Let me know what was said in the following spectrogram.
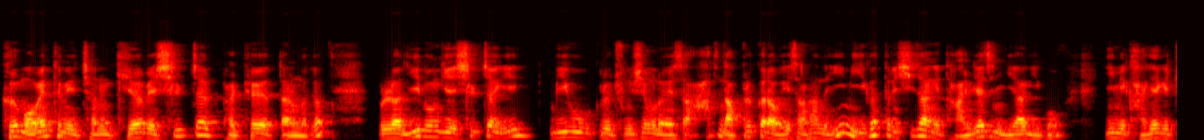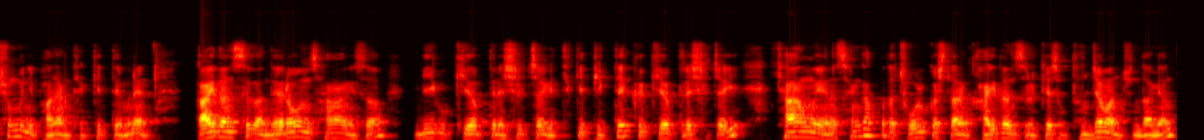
그 모멘텀이 저는 기업의 실적 발표였다는 거죠. 물론 2분기 실적이 미국을 중심으로 해서 아주 나쁠 거라고 예상을 하는데 이미 이것들은 시장에 다 알려진 이야기고 이미 가격이 충분히 반영됐기 때문에 가이던스가 내려온 상황에서 미국 기업들의 실적이 특히 빅테크 기업들의 실적이 향후에는 생각보다 좋을 것이라는 가이던스를 계속 던져만 준다면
